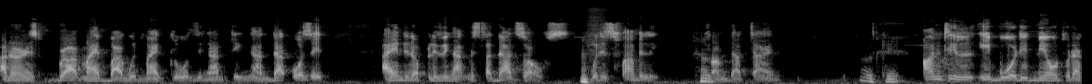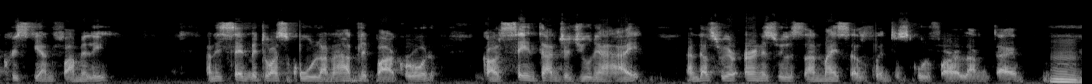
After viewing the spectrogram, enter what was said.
And Ernest brought my bag with my clothing and thing. And that was it. I ended up living at Mr. Dodd's house with his family from that time. Okay. Until he boarded me out with a Christian family. And he sent me to a school on Hagley Park Road called St. Andrew Junior High. And that's where Ernest Wilson and myself went to school for a long time. Mm.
